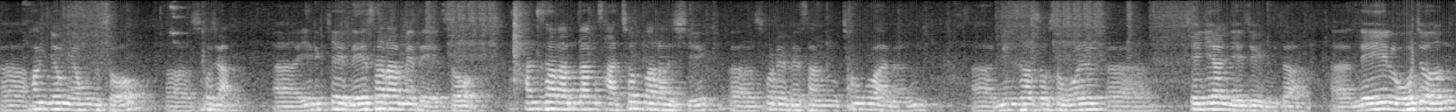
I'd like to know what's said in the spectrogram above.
어, 환경연구소 어, 소장 아, 이렇게 네 사람에 대해서 한 사람당 4천만 원씩 어, 손해배상 청구하는 아, 민사소송을 어, 제기할 예정입니다. 아, 내일 오전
